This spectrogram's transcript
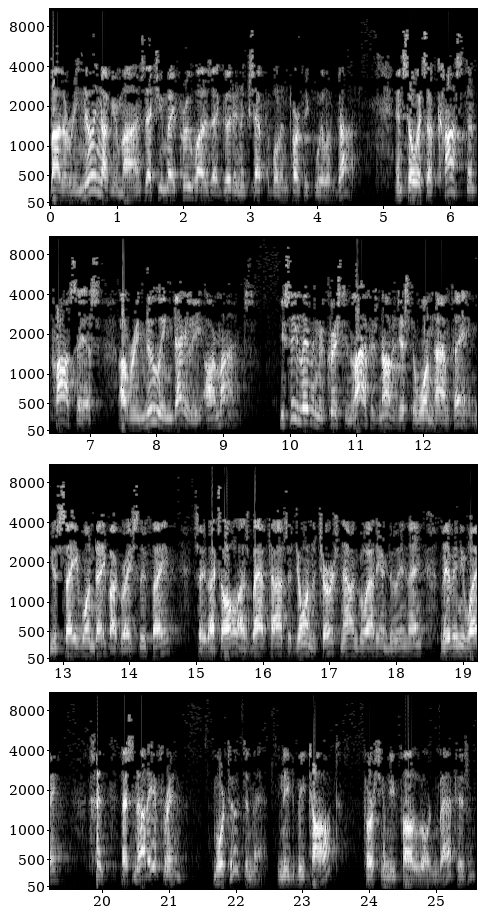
By the renewing of your minds that you may prove what is that good and acceptable and perfect will of God. And so it's a constant process of renewing daily our minds. You see, living the Christian life is not just a one-time thing. You're saved one day by grace through faith. Say, that's all. I was baptized to join the church. Now I can go out here and do anything, live anyway. that's not it, friend. More to it than that. You need to be taught. First, you need to follow the Lord in baptism.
